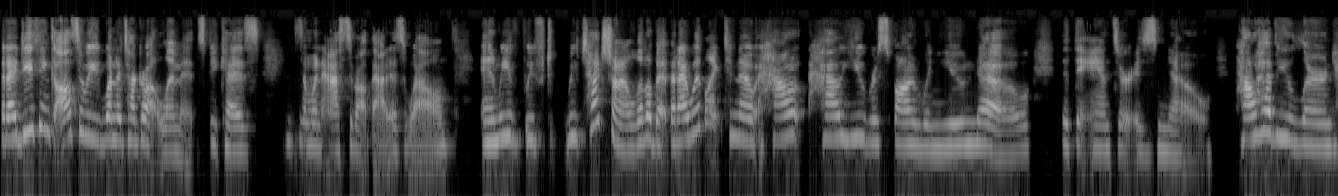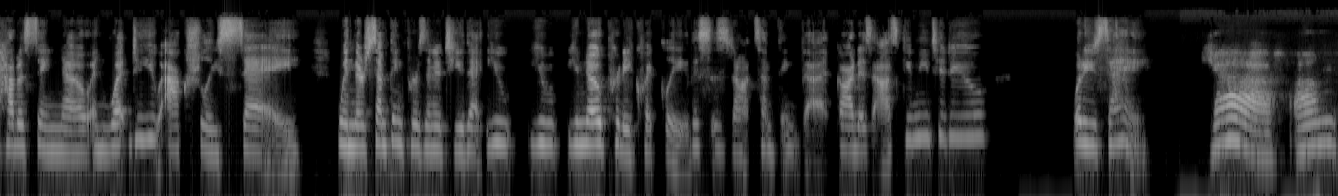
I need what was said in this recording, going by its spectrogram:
But i do think also we want to talk about limits because mm-hmm. someone asked about that as well. And we've we've we've touched on it a little bit but i would like to know how how you respond when you know that the answer is no. How have you learned how to say no and what do you actually say when there's something presented to you that you you you know pretty quickly this is not something that god is asking me to do what do you say yeah, um,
